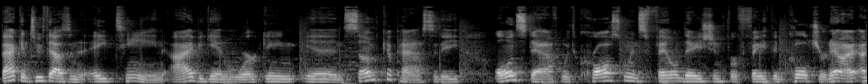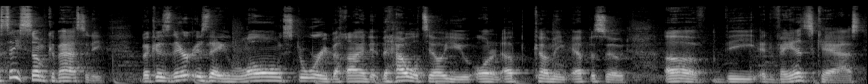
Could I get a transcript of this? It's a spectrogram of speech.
Back in 2018, I began working in some capacity on staff with Crosswinds Foundation for Faith and Culture. Now, I, I say some capacity because there is a long story behind it that I will tell you on an upcoming episode of the Advance Cast.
